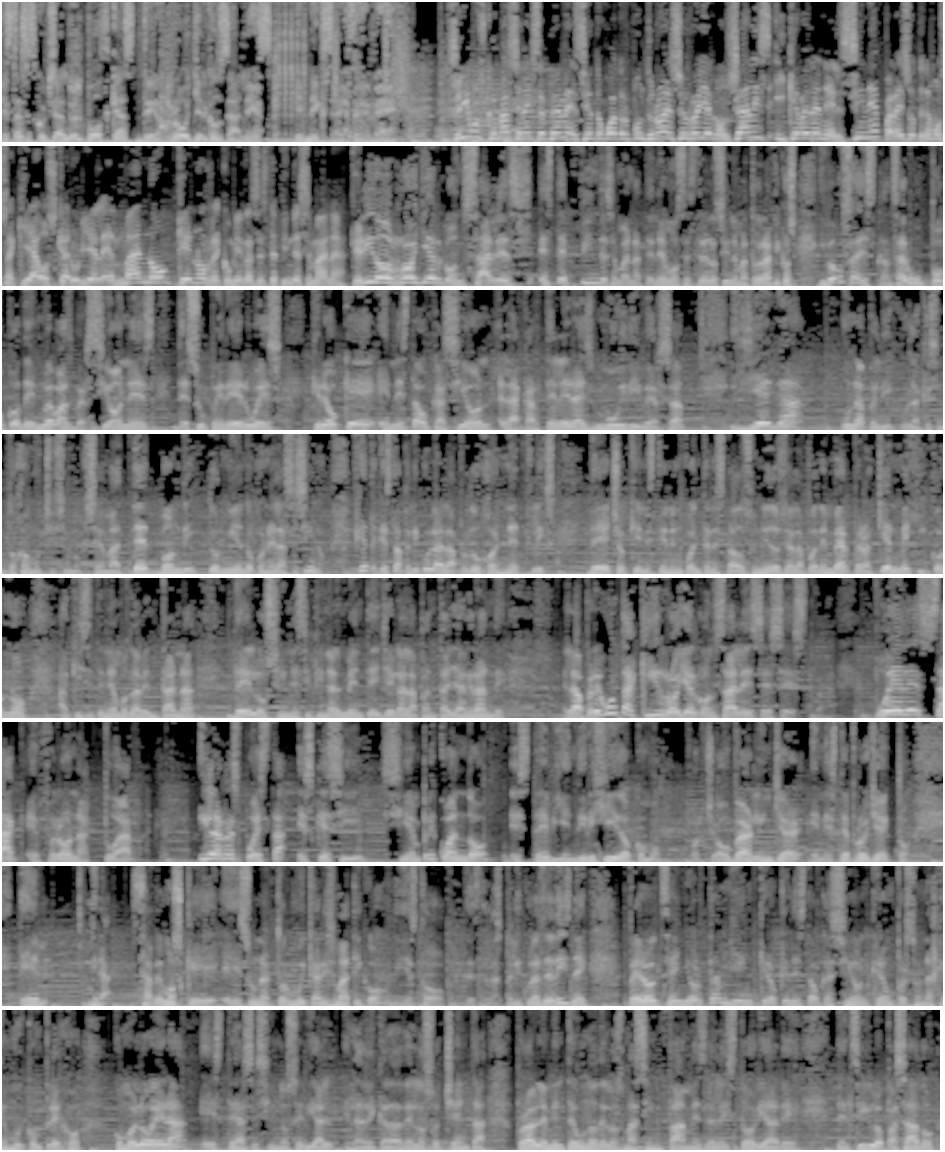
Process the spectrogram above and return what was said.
Estás escuchando el podcast de Roger González en XFM. Seguimos con más en XFM 104.9. Soy Roger González. ¿Y qué ver en el cine? Para eso tenemos aquí a Oscar Uriel. Hermano, ¿qué nos recomiendas este fin de semana? Querido Roger González, este fin de semana tenemos estrenos cinematográficos y vamos a descansar un poco de nuevas versiones, de superhéroes. Creo que en esta ocasión la cartelera es muy diversa y llega una película que se antoja muchísimo, que se llama Ted Bundy durmiendo con el asesino. Fíjate que esta película la produjo Netflix, de hecho quienes tienen cuenta en Estados Unidos ya la pueden ver, pero aquí en México no, aquí sí teníamos la ventana de los cines y finalmente llega a la pantalla grande. La pregunta aquí, Roger González, es esta. ¿Puede Zac Efron actuar? Y la respuesta es que sí, siempre y cuando esté bien dirigido, como por Joe Berlinger en este proyecto. Eh, Mira, sabemos que es un actor muy carismático, y esto desde las películas de Disney, pero el señor también creo que en esta ocasión crea un personaje muy complejo, como lo era este asesino serial en la década de los 80, probablemente uno de los más infames de la historia de, del siglo pasado,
